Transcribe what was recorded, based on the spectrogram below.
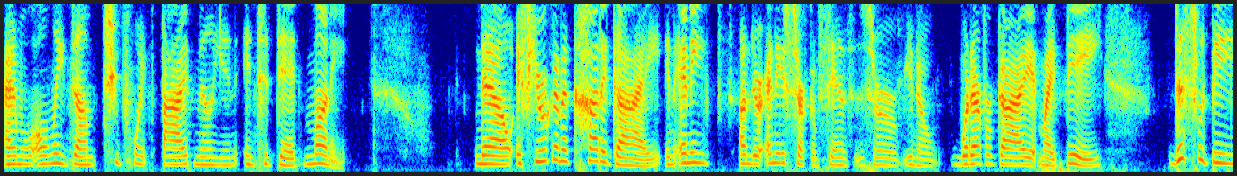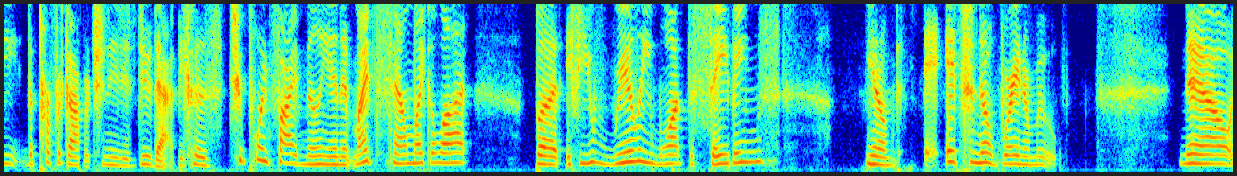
and will only dump 2.5 million into dead money. Now, if you're going to cut a guy in any under any circumstances or, you know, whatever guy it might be, this would be the perfect opportunity to do that because 2.5 million, it might sound like a lot, but if you really want the savings, you know, it's a no-brainer move. Now,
